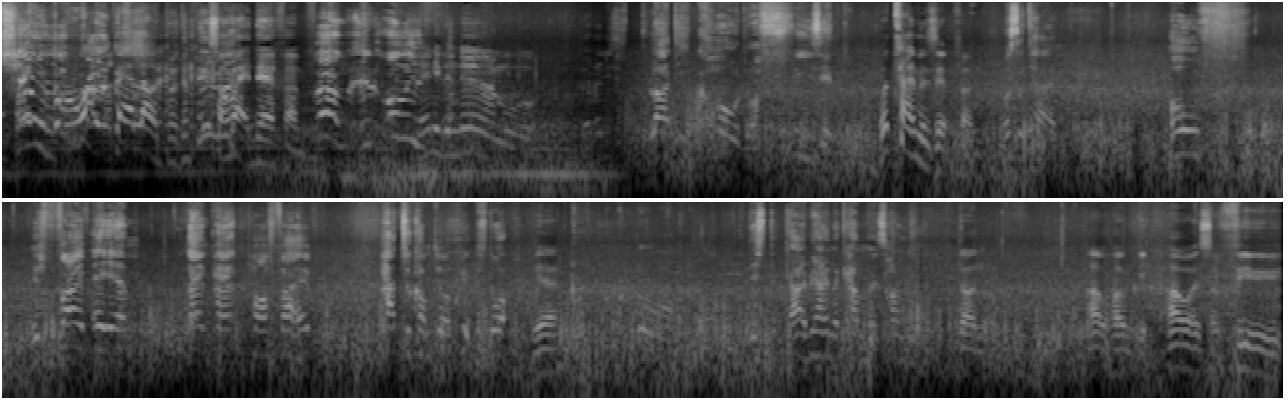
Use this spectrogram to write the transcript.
Ch- Fam, chill the Why you fuck. get loud, bro? The police are right there, fam. Fam, it's always They ain't even there no more. bloody cold or freezing. What time is it, fam? What's the time? Oh, it's 5 a.m., 9 pa- past 5. Had to come to a quick stop. Yeah, This the guy behind the camera is hungry. done. I'm hungry. I want some food.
